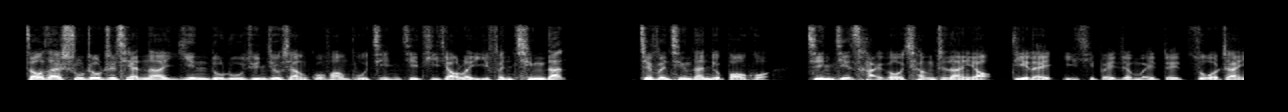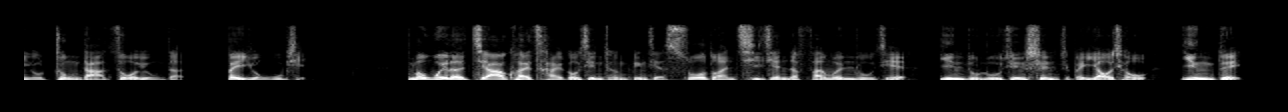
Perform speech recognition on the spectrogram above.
早在数周之前呢，印度陆军就向国防部紧急提交了一份清单。这份清单就包括紧急采购枪支弹药、地雷以及被认为对作战有重大作用的备用物品。那么，为了加快采购进程，并且缩短期间的繁文缛节，印度陆军甚至被要求应对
